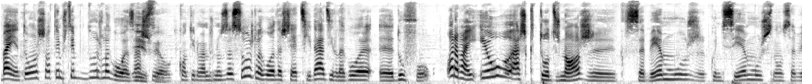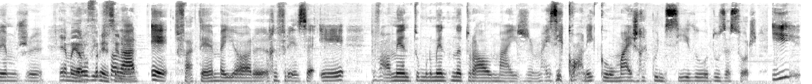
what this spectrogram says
Bem, então hoje só temos tempo de duas lagoas, acho Isso. eu. Continuamos nos Açores, Lagoa das Sete Cidades e Lagoa eh, do Fogo. Ora bem, eu acho que todos nós eh, sabemos, conhecemos, se não sabemos, eh, É a maior ouvimos referência, falar, não é, de facto, é a maior eh, referência. É provavelmente o monumento natural mais, mais icónico, mais reconhecido dos Açores. E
